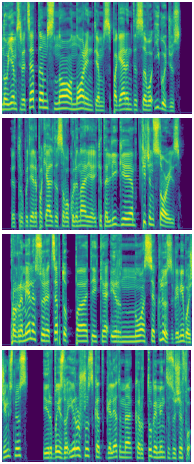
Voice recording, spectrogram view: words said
naujiems receptams, nuo norintiems pagerinti savo įgūdžius, truputėlį pakelti savo kulinariją į kitą lygį Kitchen Stories. Programėlė su receptu pateikia ir nuoseklius gamybos žingsnius ir vaizdo įrašus, kad galėtume kartu gaminti su šefu.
